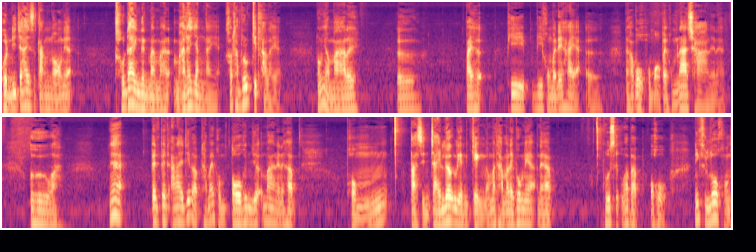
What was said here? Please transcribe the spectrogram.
คนที่จะให้สตังค์น้องเนี่ยเขาได้เงินมามามาได้ยังไงอะเขาทำธุรกิจอะไรอะ น้องอย่ามาเลย เออ ไปเถอะ พี่พี่คงไม่ได้ให้อะเออนะครับโอ้ผมออกไปผมหน้าชาเลยนะเออว่ะ เนี่ยเป็นเป็นอะไรที่แบบทำให้ผมโตขึ้นเยอะมากเลยนะครับ ผมตัดสินใจเลิกเรียนเก่งแล้วมาทำอะไรพวกเนี้ยนะครับ รู้สึกว่าแบบโอ้โห นี่คือโลกของ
